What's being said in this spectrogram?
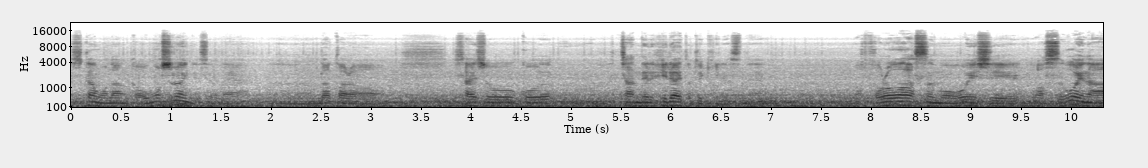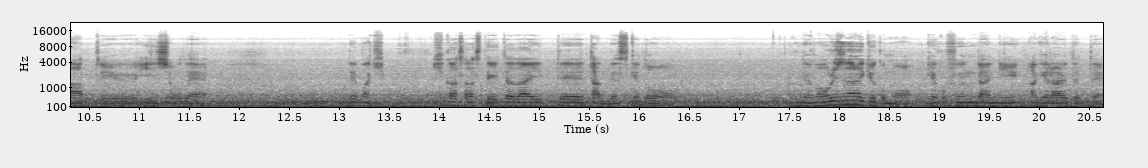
しかもなんか面白いんですよね、うん、だから最初こうチャンネル開いた時にですね、まフォロワー数も多いしわすごいなっていう印象でで、まあ、聞かさせていただいてたんですけどで、まあ、オリジナル曲も結構ふんだんに上げられてて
